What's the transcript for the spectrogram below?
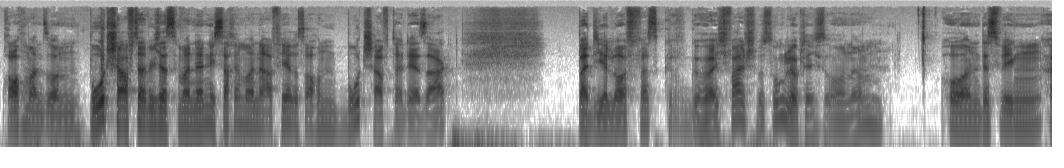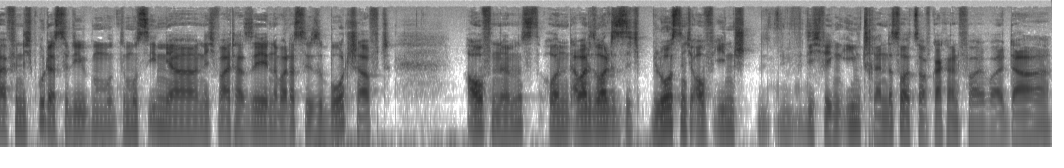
braucht man so einen Botschafter, wie ich das immer nenne. Ich sage immer, eine Affäre ist auch ein Botschafter, der sagt, bei dir läuft was, gehöre ich falsch, du bist unglücklich so, ne? Und deswegen äh, finde ich gut, dass du die, du musst ihn ja nicht weiter sehen, aber dass du diese Botschaft aufnimmst und, aber du solltest dich bloß nicht auf ihn, dich wegen ihm trennen, das sollst du auf gar keinen Fall, weil da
